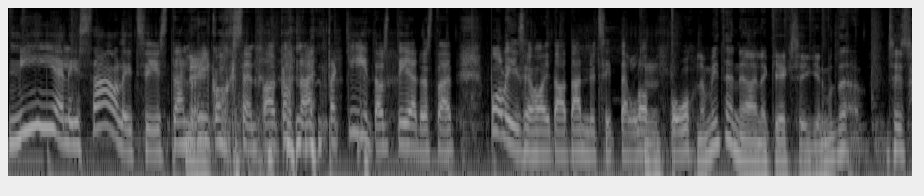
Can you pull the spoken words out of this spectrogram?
niin, eli sä olit siis tämän Niin. rikoksen takana, että kiitos tiedosta, että poliisi hoitaa tämän nyt sitten loppuun. No miten ne aina keksiikin? Mutta siis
